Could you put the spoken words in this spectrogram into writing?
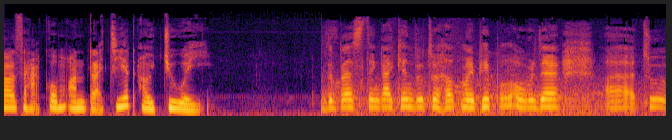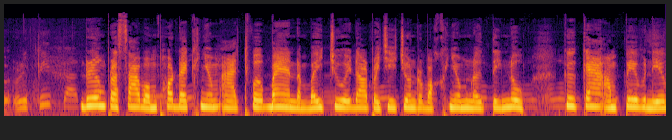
ដល់សហគមន៍អន្តរជាតិឲ្យជួយ The best thing I can do to help my people over there uh to repeat that រឿងប្រសើរបំផុតដែលខ្ញុំអាចធ្វើបានដើម្បីជួយដល់ប្រជាជនរបស់ខ្ញុំនៅទីនោះគឺការអំពាវនាវ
